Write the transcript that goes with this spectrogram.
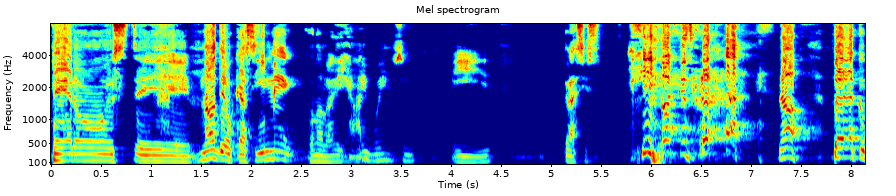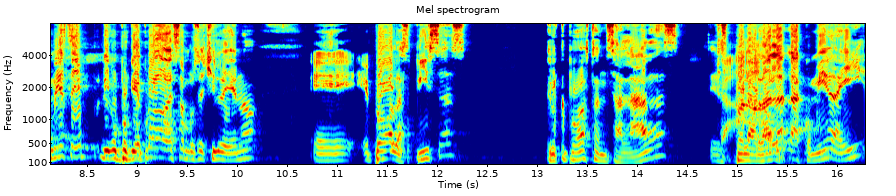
Pero este. No, digo que así me. Cuando la dije, ay, güey, sí. Y. Gracias. no, pero la comida está ahí. Digo, porque he probado esa hamburguesa de chile relleno. eh, he probado las pizzas. Creo que he probado hasta ensaladas. es- pero la verdad, la, la comida ahí,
